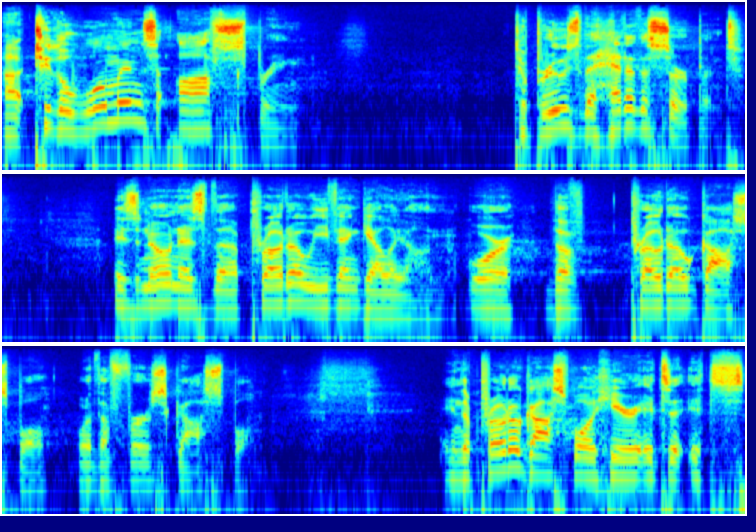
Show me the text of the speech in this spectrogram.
uh, to the woman's offspring to bruise the head of the serpent is known as the proto evangelion or the proto gospel or the first gospel. In the proto gospel here, it's a, it's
